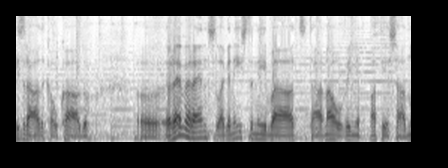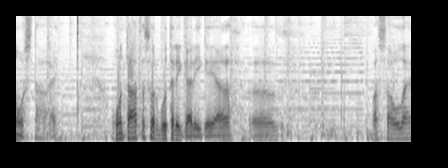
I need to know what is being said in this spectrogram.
izrāda kaut kādu uh, reverenci, lai gan īstenībā tā nav viņa patiesā nostāja. Un tā tas var būt arī garīgajā uh, pasaulē,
